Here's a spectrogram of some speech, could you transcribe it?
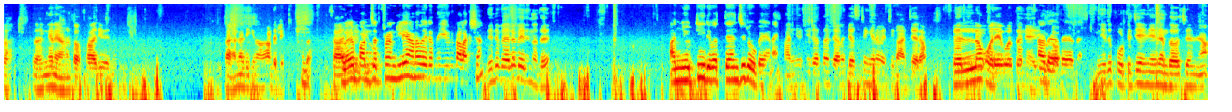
കേട്ടോ സാരി വരുന്നത്. അടിക്കുന്നത് കണ്ടില്ലേ? വളരെ ബഡ്ജറ്റ് ഫ്രണ്ട്ലി ആണ് വരുന്ന ഈ ഒരു കളക്ഷൻ ഇതിന്റെ വില വരുന്നത്? അഞ്ഞൂറ്റി ഇരുപത്തി അഞ്ച് രൂപയാണ്. അഞ്ഞൂറ്റി ഇരുപത്തി അഞ്ചാണ് ജസ്റ്റ് ഇങ്ങനെ വെച്ച് കാണിച്ചു തരാം. എല്ലാം ഒരേപോലെ തന്നെ അതെ ആയിരിക്കും അതെ അതെ. ഇനി ഇത് പൊട്ടിച്ചു കഴിഞ്ഞാൽ എന്താ വെച്ച് കഴിഞ്ഞാൽ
